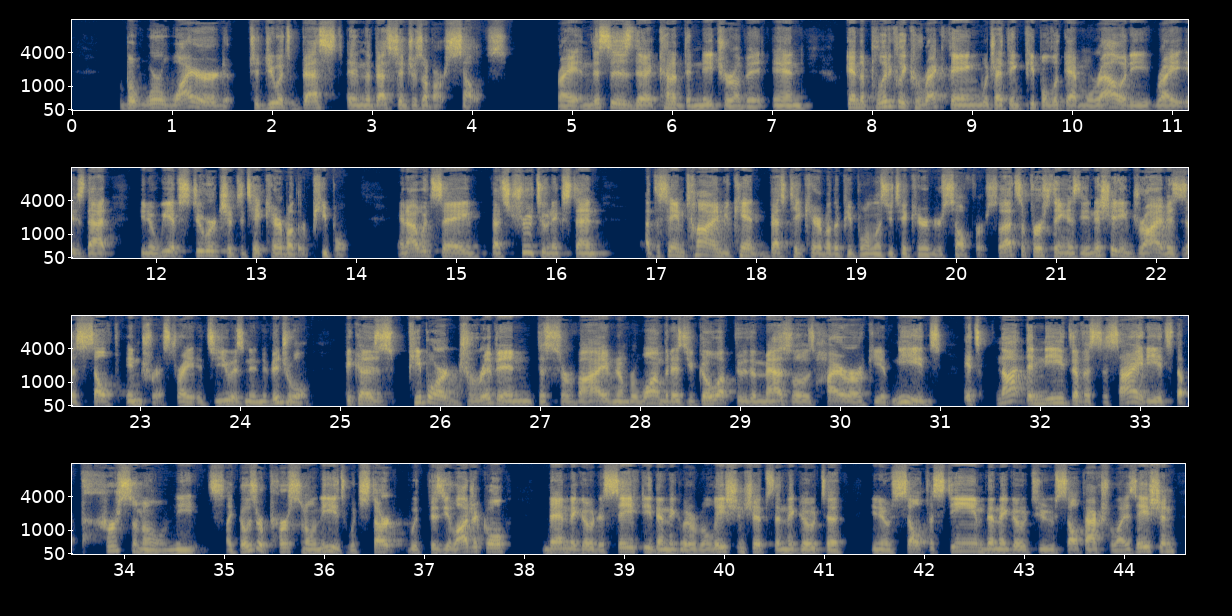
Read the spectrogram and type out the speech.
but we're wired to do what's best in the best interest of ourselves, right? And this is the kind of the nature of it. And again, the politically correct thing, which I think people look at morality, right, is that you know we have stewardship to take care of other people. And I would say that's true to an extent, at the same time you can't best take care of other people unless you take care of yourself first. So that's the first thing is the initiating drive is a self-interest right? It's you as an individual because people are driven to survive number one but as you go up through the maslow's hierarchy of needs it's not the needs of a society it's the personal needs. Like those are personal needs which start with physiological then they go to safety then they go to relationships then they go to you know self-esteem then they go to self-actualization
